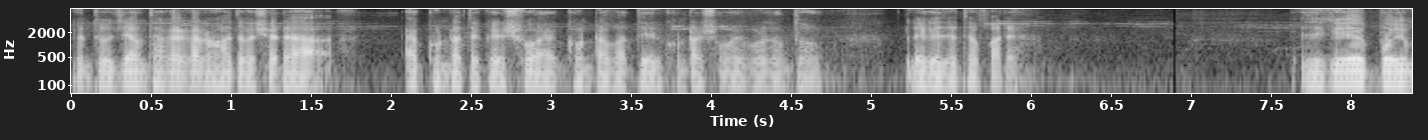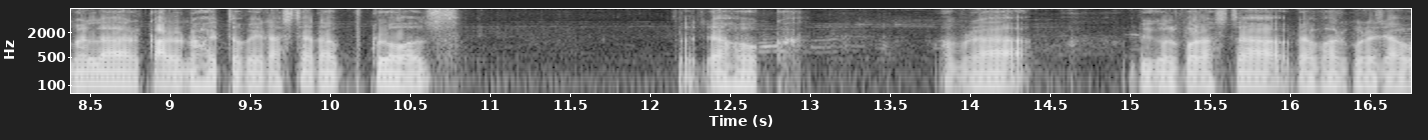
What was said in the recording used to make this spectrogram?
কিন্তু জ্যাম থাকার কারণে হয়তো সেটা এক ঘণ্টা থেকে শো এক ঘণ্টা বা দেড় ঘণ্টার সময় পর্যন্ত লেগে যেতে পারে। এদিকে বইমেলার কারণে হয়তো এই রাস্তাটা ক্লোজ তো যা হোক, আমরা বিকল্প রাস্তা ব্যবহার করে যাব।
